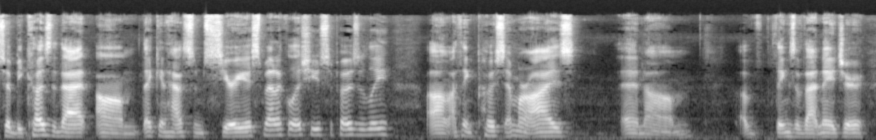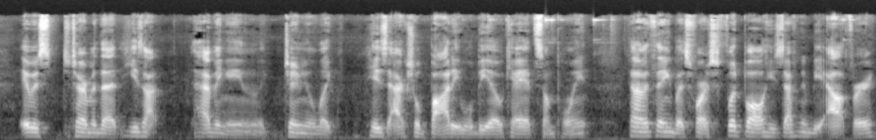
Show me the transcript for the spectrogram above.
So because of that, um, they can have some serious medical issues. Supposedly, um, I think post MRIs and um, of things of that nature, it was determined that he's not having any like, genuine like his actual body will be okay at some point, kind of a thing. But as far as football, he's definitely gonna be out for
